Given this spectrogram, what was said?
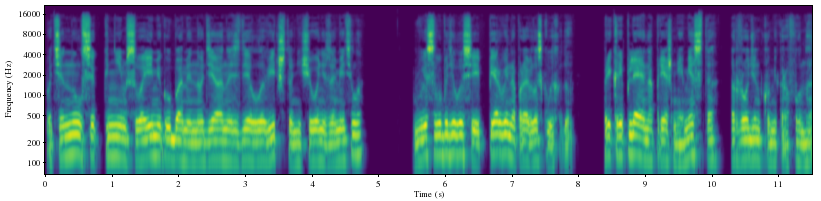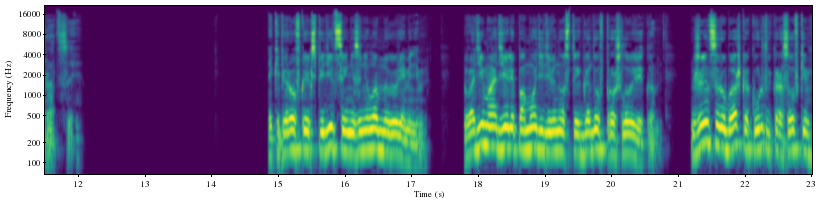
Потянулся к ним своими губами, но Диана сделала вид, что ничего не заметила, высвободилась и первой направилась к выходу, прикрепляя на прежнее место родинку микрофона рации. Экипировка экспедиции не заняла много времени. Вадима одели по моде 90-х годов прошлого века. Джинсы, рубашка, куртка, кроссовки.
